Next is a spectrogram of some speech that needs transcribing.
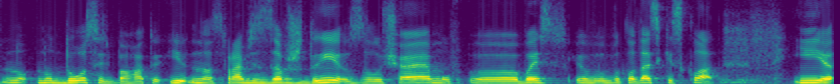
ну, ну, досить багато. І насправді завжди залучаємо е, весь викладацький склад. І е,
